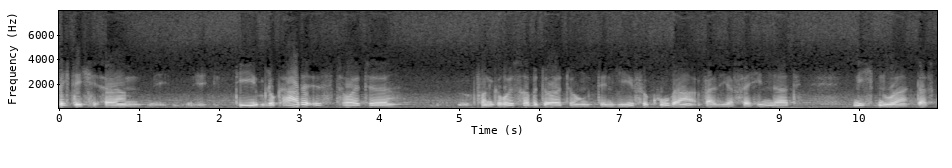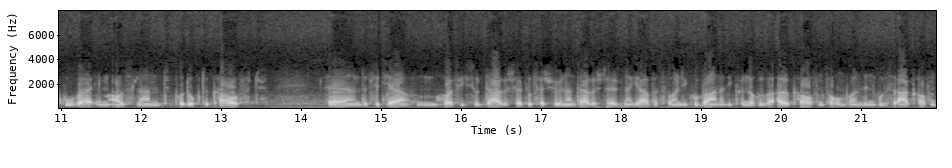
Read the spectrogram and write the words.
Richtig. Ähm, die Blockade ist heute von größerer Bedeutung denn je für Kuba, weil sie ja verhindert, nicht nur, dass Kuba im Ausland Produkte kauft. Äh, das wird ja häufig so dargestellt, so verschönernd dargestellt, naja, was wollen die Kubaner? Sie können doch überall kaufen, warum wollen sie in den USA kaufen?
